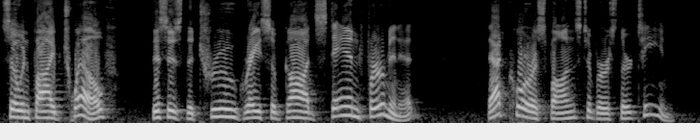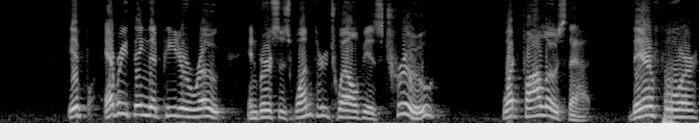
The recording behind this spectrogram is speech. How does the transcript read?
So in 512, this is the true grace of God, stand firm in it, that corresponds to verse 13. If everything that Peter wrote in verses 1 through 12 is true, what follows that? Therefore,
